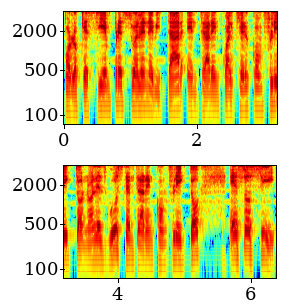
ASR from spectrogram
por lo que siempre suelen evitar entrar en cualquier conflicto. No les gusta entrar en conflicto. Eso sí,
